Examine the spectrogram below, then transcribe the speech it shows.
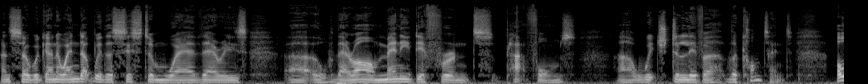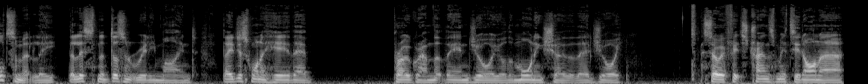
and so we're going to end up with a system where there is, uh, there are many different platforms. Uh, which deliver the content. Ultimately, the listener doesn't really mind. They just want to hear their program that they enjoy or the morning show that they enjoy. So if it's transmitted on a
